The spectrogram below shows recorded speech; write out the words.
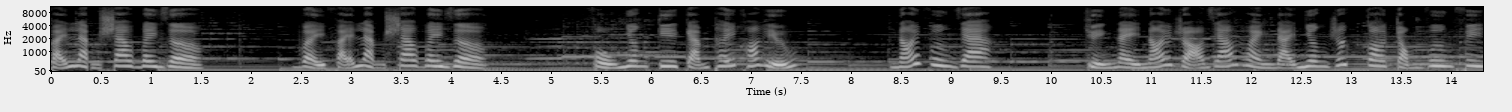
phải làm sao bây giờ? Vậy phải làm sao bây giờ? Phụ nhân kia cảm thấy khó hiểu. Nói vương gia, Chuyện này nói rõ giáo hoàng đại nhân rất coi trọng vương phi.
